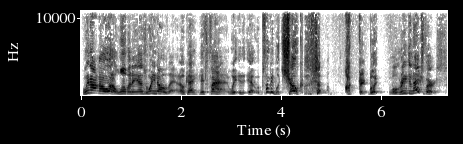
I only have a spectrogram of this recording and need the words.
We don't know what a woman is. We know that, okay? It's fine. We, it, some people choke. Okay, well, read the next verse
